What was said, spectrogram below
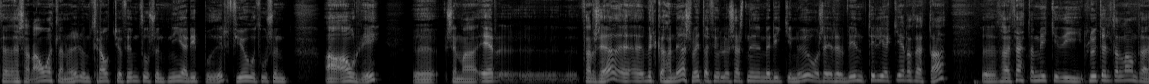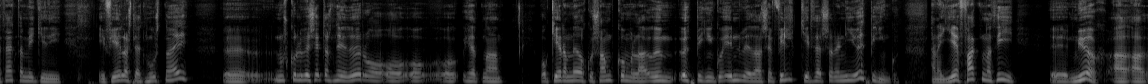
þessar áætlanir um 35.000 nýjar íbúðir 4.000 á ári sem að er uh, þar að segja, uh, virkað þannig að sveitafjölu sérst niður með ríkinu og segir við erum til í að gera þetta það er þetta mikið í hluteldalán það er þetta mikið í, í félagsleitin húsnæði nú skulum við setjast niður og, og, og, hérna og gera með okkur samkómula um uppbyggingu innviða sem fylgir þessari nýju uppbyggingu. Þannig að ég fagna því uh, mjög að, að,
